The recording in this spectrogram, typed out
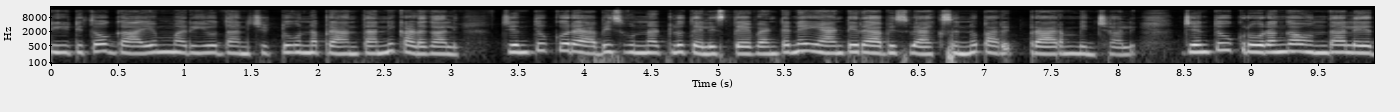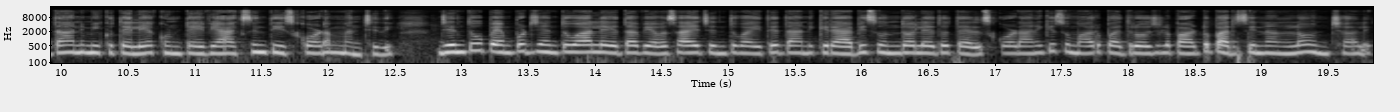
నీటితో గాయం మరియు దాని చుట్టూ ఉన్న ప్రాంతాన్ని కడగాలి. జంతువుకు ర్యాబీస్ ఉన్నట్లు తెలిస్తే వెంటనే యాంటీ ర్యాబీస్ వ్యాక్సిన్ను పరి ప్రారంభించాలి. జంతువు క్రూరంగా ఉందా లేదా అని మీకు తెలియకుంటే వ్యాక్సిన్ తీసుకోవడం మంచిది. జంతువు పెంపుడు జంతువా లేదా వ్యవసాయ జంతువు అయితే దానికి ర్యాబీస్ ఉందో లేదో తెలుసుకోవడానికి సుమారు పది రోజుల పాటు పరిశీలనలో ఉంచాలి.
